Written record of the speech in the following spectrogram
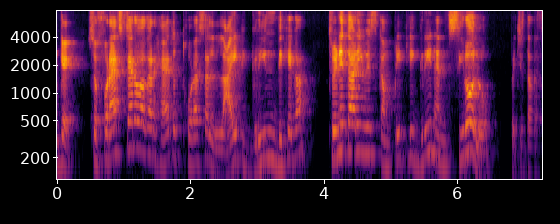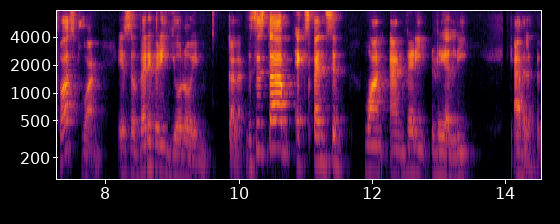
Okay, so Forastero अगर है तो थोड़ा सा light green दिखेगा. Trinitario is completely green and Cirolo, which is the first one, is a very very yellow in color. This is the expensive one and very rarely available.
